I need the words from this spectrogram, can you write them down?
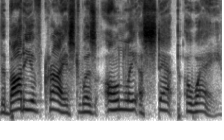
The body of Christ was only a step away.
